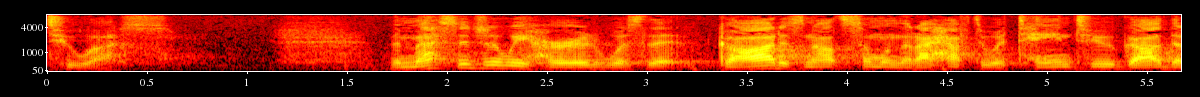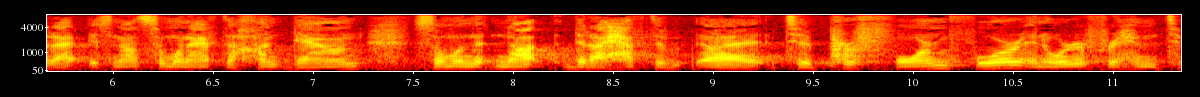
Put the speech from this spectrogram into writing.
to us. The message that we heard was that God is not someone that I have to attain to. God that I, is not someone I have to hunt down. Someone that not that I have to uh, to perform for in order for Him to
